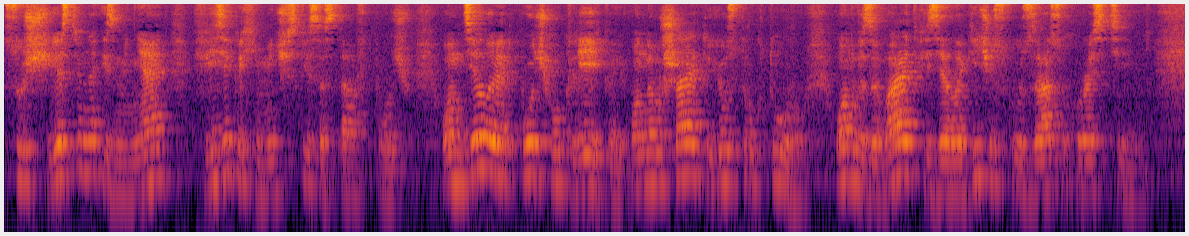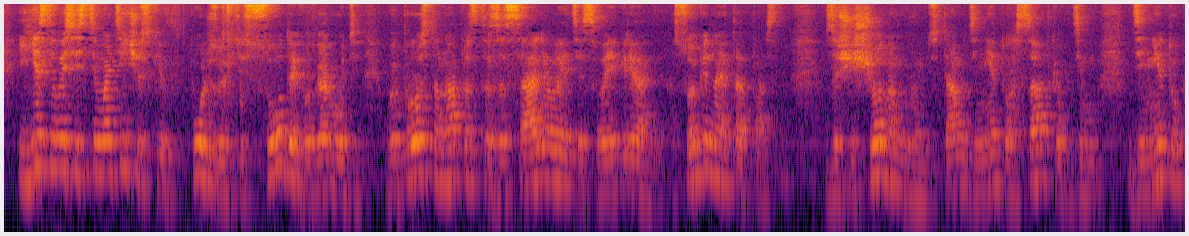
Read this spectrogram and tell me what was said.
существенно изменяет физико-химический состав почвы. Он делает почву клейкой, он нарушает ее структуру, он вызывает физиологическую засуху растений. И если вы систематически пользуетесь содой в огороде, вы просто-напросто засаливаете свои гряды. Особенно это опасно в защищенном грунте, там, где нету осадков, где, где нету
